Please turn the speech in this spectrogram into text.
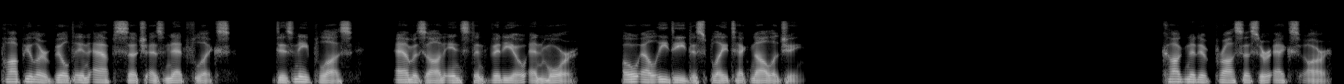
Popular built-in apps such as Netflix, Disney Amazon Instant Video and more. OLED display technology. Cognitive Processor XR.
